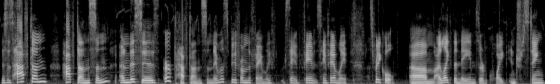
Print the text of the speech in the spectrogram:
This is Halfdan Halfdanson, and this is Erp Halfdanson. They must be from the family, same, fam, same family. That's pretty cool. Um, I like the names. They're quite interesting.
